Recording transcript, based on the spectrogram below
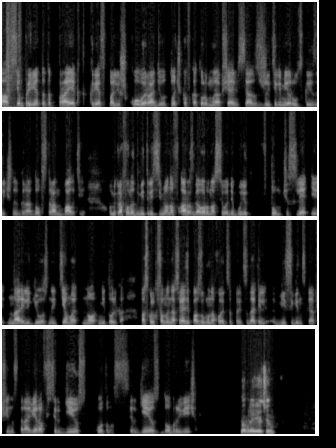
А, всем привет, это проект Крест Полишковый, радио «Точка», в котором мы общаемся с жителями русскоязычных городов стран Балтии. У микрофона Дмитрий Семенов, а разговор у нас сегодня будет в том числе и на религиозные темы, но не только. Поскольку со мной на связи по Зуму находится председатель Висыгинской общины староверов Сергеюс Котовос. Сергеюс, добрый вечер. Добрый вечер.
